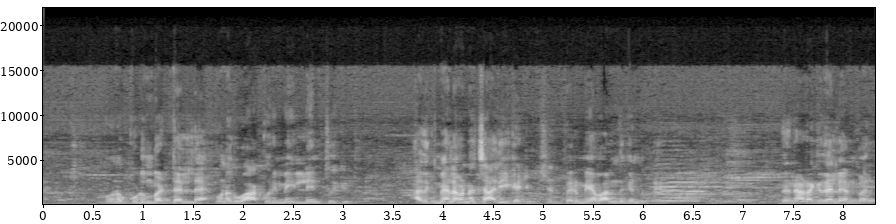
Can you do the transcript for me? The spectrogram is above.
உனக்கு குடும்ப அட்டை இல்லை. உனக்கு வாக்குரிமை இல்லைன்னு தூக்கிவிட்டு அதுக்கு மேலே வேணால் சாதியை கட்டி பிடிச்சி பெருமையாக வாழ்ந்துக்கண்டு போயிடும் இது நடக்குதா இல்லைன்னு பாரு.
